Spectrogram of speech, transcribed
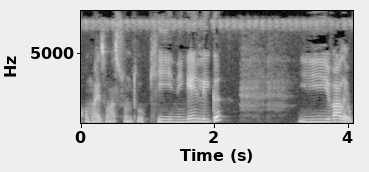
com mais um assunto que ninguém liga. E valeu!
